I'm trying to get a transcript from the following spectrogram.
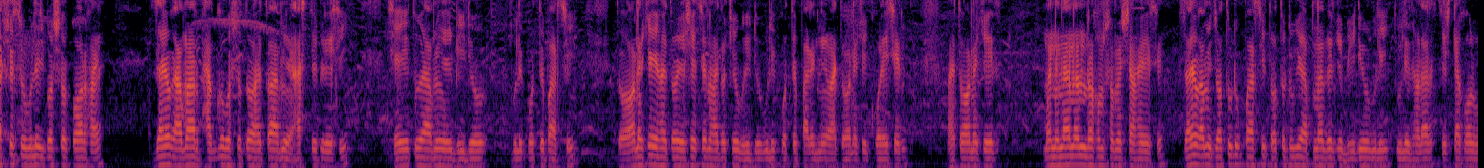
একশো চল্লিশ বছর পর হয়। যাই হোক, আমার ভাগ্যবশত হয়তো আমি আসতে পেরেছি। সেহেতু আমি এই ভিডিওগুলি করতে পারছি। তো অনেকেই হয়তো এসেছেন, হয়তো কেউ ভিডিওগুলি করতে পারেননি, হয়তো অনেকেই করেছেন। হয়তো অনেকের মানে নানান রকম সমস্যা হয়েছে। যাই হোক, আমি যতটুকু পারছি ততটুকুই আপনাদেরকে ভিডিওগুলি তুলে ধরার চেষ্টা করব।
